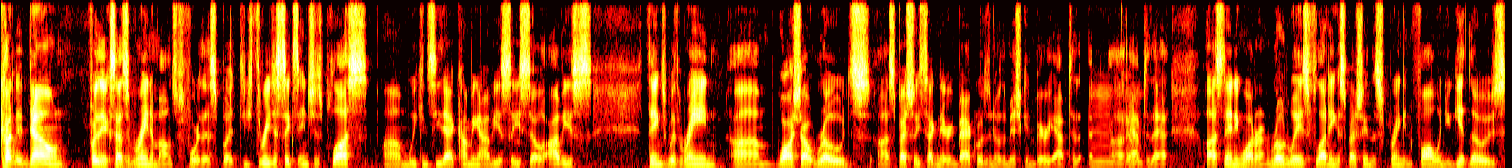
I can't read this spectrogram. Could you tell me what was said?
cutting it down for the excessive rain amounts for this, but three to six inches plus, um, we can see that coming, obviously. So obvious things with rain, um, washed out roads, uh, especially secondary and back roads in northern Michigan, very apt to th- uh, apt to that. Uh, standing water on roadways, flooding, especially in the spring and fall when you get those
